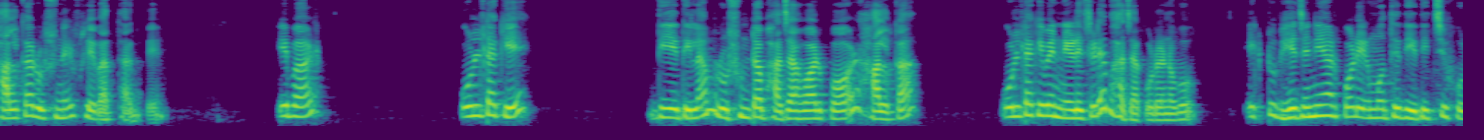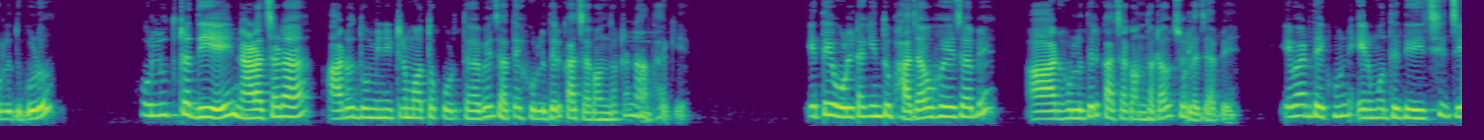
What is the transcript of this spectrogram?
হালকা রসুনের ফ্লেভার থাকবে। এবার ওলটাকে দিয়ে দিলাম। রসুনটা ভাজা হওয়ার পর হালকা ওলটাকে এবার নেড়ে চেড়ে ভাজা করে নেব। একটু ভেজে নেওয়ার পর এর মধ্যে দিয়ে দিচ্ছি হলুদ গুঁড়ো। হলুদটা দিয়ে নাড়াচাড়া আরও দু মিনিটের মতো করতে হবে যাতে হলুদের কাঁচা গন্ধটা না থাকে। এতে ওলটা কিন্তু ভাজাও হয়ে যাবে আর হলুদের কাঁচা গন্ধটাও চলে যাবে। এবার দেখুন, এর মধ্যে দিয়ে দিচ্ছি যে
